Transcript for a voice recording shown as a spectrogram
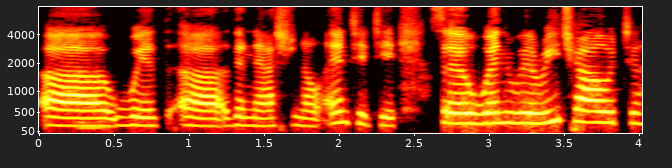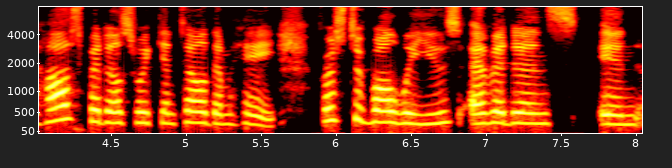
uh, with uh, the national entity. So when we reach out to hospitals we can tell them hey first of all we use evidence in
